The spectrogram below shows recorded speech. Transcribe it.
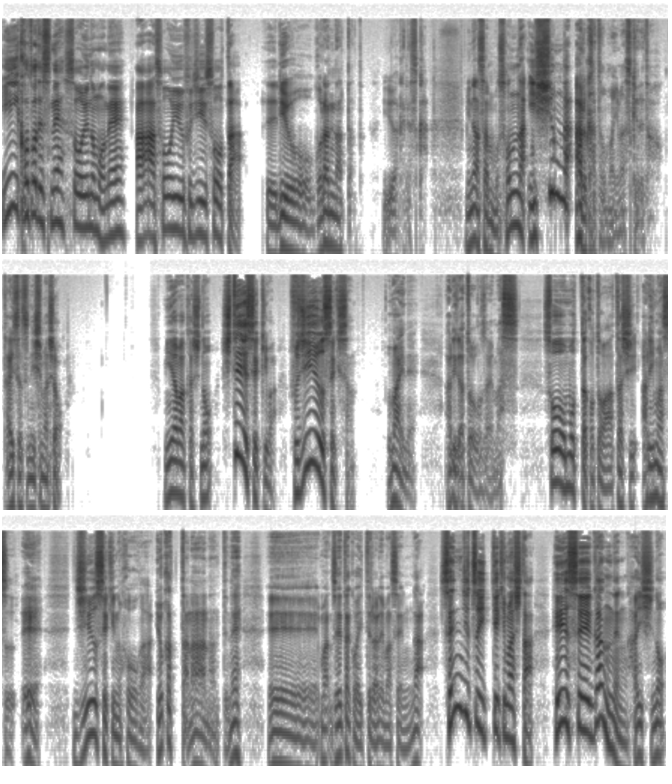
いいことですね。そういうのもね。ああそういう藤井聡太竜王をご覧になったと。いうわけですか。皆さんもそんな一瞬があるかと思いますけれど大切にしましょう。宮若市の指定席は藤井席さん。うまいね。ありがとうございます。そう思ったことは私あります。ええ。自由席の方が良かったななんてね、えーまあ贅沢は言ってられませんが先日行ってきました平成元年廃止の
